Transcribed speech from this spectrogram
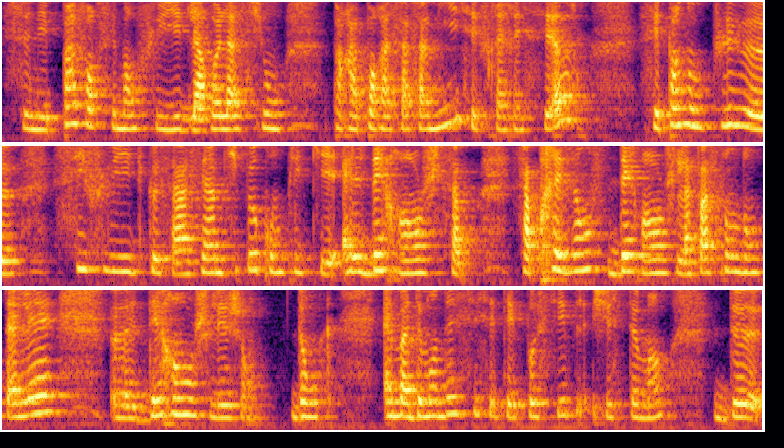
ce n'est pas forcément fluide. La relation par rapport à sa famille, ses frères et sœurs, c'est pas non plus euh, si fluide que ça, c'est un petit peu compliqué. Elle dérange, sa, présence dérange, la façon dont elle est euh, dérange les gens. Donc, elle m'a demandé si c'était possible justement de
